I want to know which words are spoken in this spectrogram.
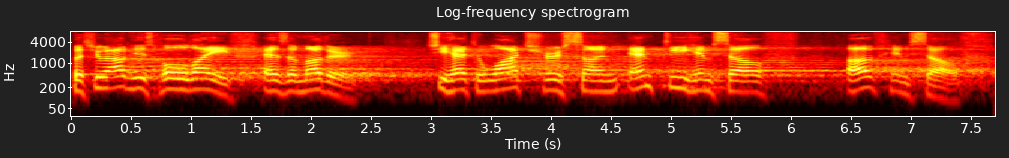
But throughout his whole life as a mother, she had to watch her son empty himself of himself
